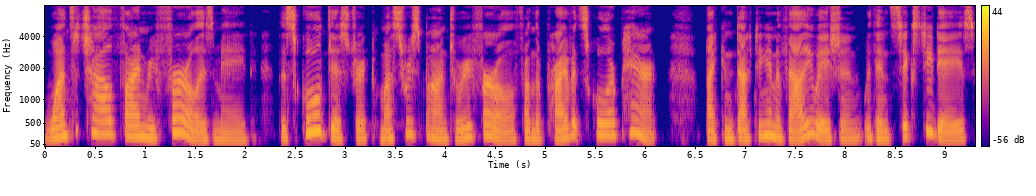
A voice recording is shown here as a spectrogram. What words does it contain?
Once a child find referral is made, the school district must respond to a referral from the private school or parent by conducting an evaluation within 60 days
